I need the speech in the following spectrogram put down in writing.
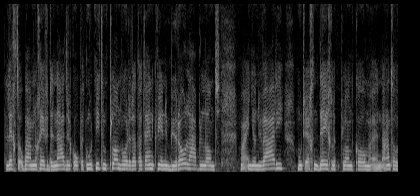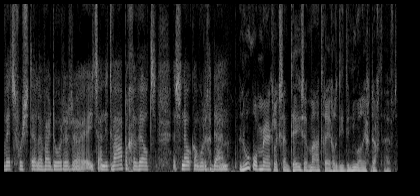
legde Obama nog even de nadruk op. Het moet niet een plan worden dat uiteindelijk weer in een bureaula belandt. Maar in januari moet er echt een degelijk plan komen. Een aantal wetsvoorstellen waardoor er uh, iets aan dit wapengeweld snel kan worden gedaan. En hoe opmerkelijk zijn deze maatregelen die hij nu al in gedachten heeft?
